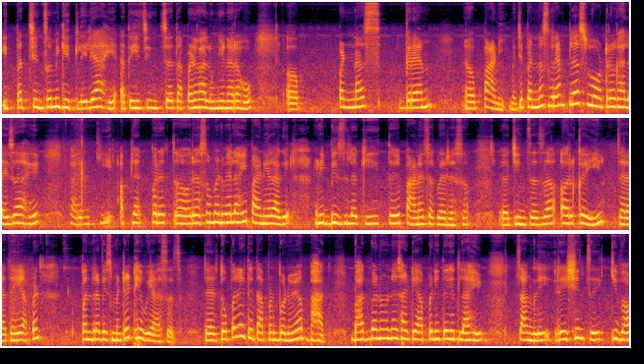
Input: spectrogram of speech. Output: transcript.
इतपत चिंच मी घेतलेली आहे. आता ही चिंचत आपण घालून घेणार आहोत. पन्नास ग्रॅम पाणी म्हणजे पन्नास ग्रॅम प्लस वॉटर घालायचं आहे. कारण की आपल्या परत रसं रसम बनवायलाही पाणी लागेल आणि भिजलं की ते पाण्यात सगळं रसम चिंचेचा अर्क येईल. तर आता हे आपण पंधरा वीस मिनटं ठेवूया असंच. तर तोपर्यंत इथं आपण बनवूया भात. भात बनवण्यासाठी आपण इथं घेतलं आहे चांगले रेशींचे किंवा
